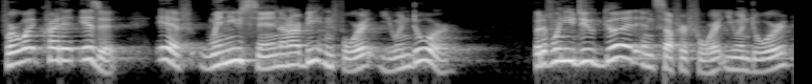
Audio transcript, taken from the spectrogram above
For what credit is it if, when you sin and are beaten for it, you endure? But if when you do good and suffer for it, you endure,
